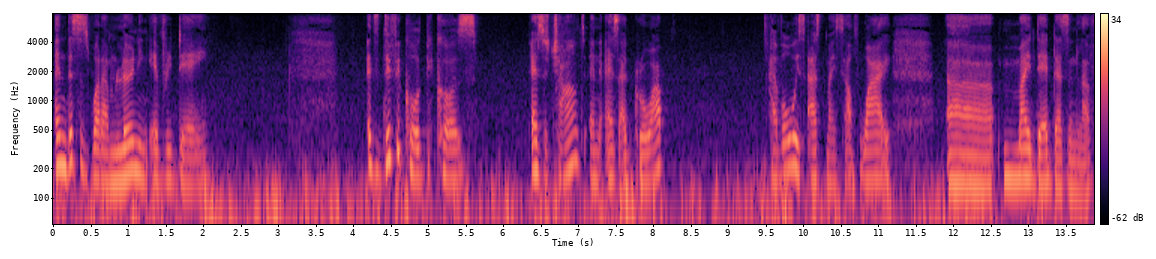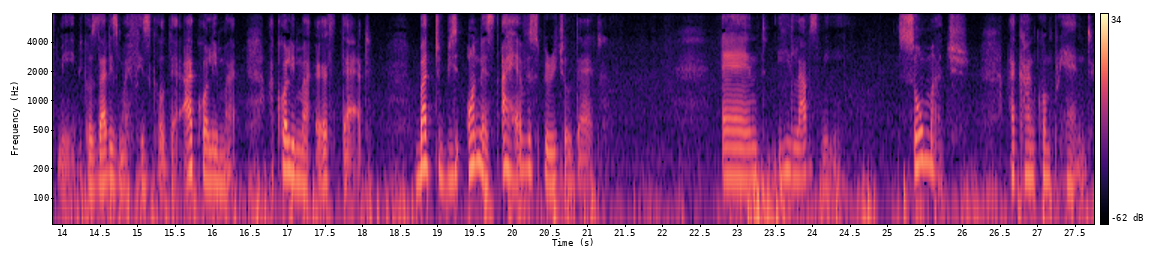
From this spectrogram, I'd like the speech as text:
And this is what I'm learning every day it's difficult because as a child and as I grow up, I've always asked myself why uh, my dad doesn't love me because that is my physical dad. I call him my I call him my earth dad. But to be honest, I have a spiritual dad. And he loves me so much I can't comprehend.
